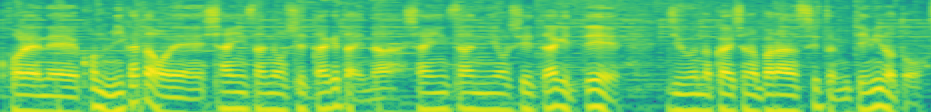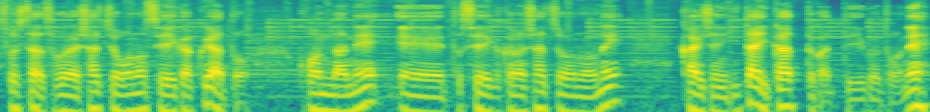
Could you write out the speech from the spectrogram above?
これねこの見方をね社員さんに教えてあげたいな。社員さんに教えてあげて自分の会社のバランスシート見てみろと。そしたらそれは社長の性格やと。こんなね、えーと、と性格の社長のね会社にいたいかとかっていうことをね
